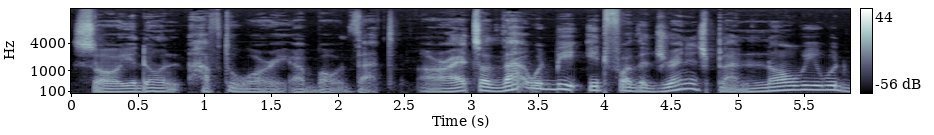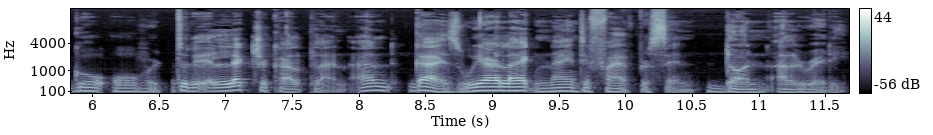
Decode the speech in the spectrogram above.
So you don't have to worry about that all right? So that would be it for the drainage plan. Now we would go over to the electrical plan. And guys we are like 95 percent done already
